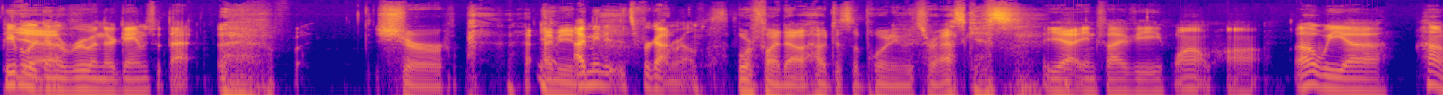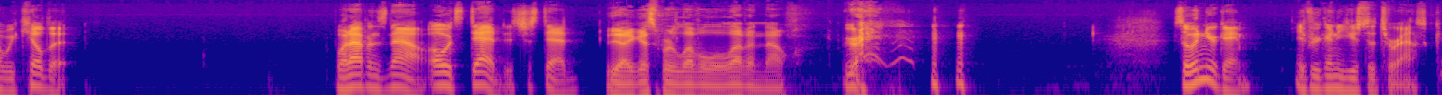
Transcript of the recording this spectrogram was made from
People are going to ruin their games with that. sure. I mean, I mean, it's Forgotten Realms. or find out how disappointing the Trask is. Yeah, in 5e. Wah, wah. Oh, we uh huh, we killed it. What happens now? Oh, it's dead. It's just dead. yeah, I guess we're level 11 now. Right. so in your game, if you're going to use the Tarrasque,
